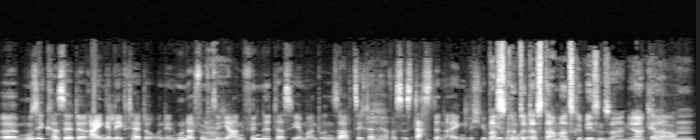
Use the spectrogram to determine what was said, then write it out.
äh, Musikkassette reingelegt hätte und in 150 mhm. Jahren findet das jemand und sagt sich dann, ja, was ist das denn eigentlich gewesen? Was könnte oder? das damals gewesen sein? Ja, klar. Genau. Mhm.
